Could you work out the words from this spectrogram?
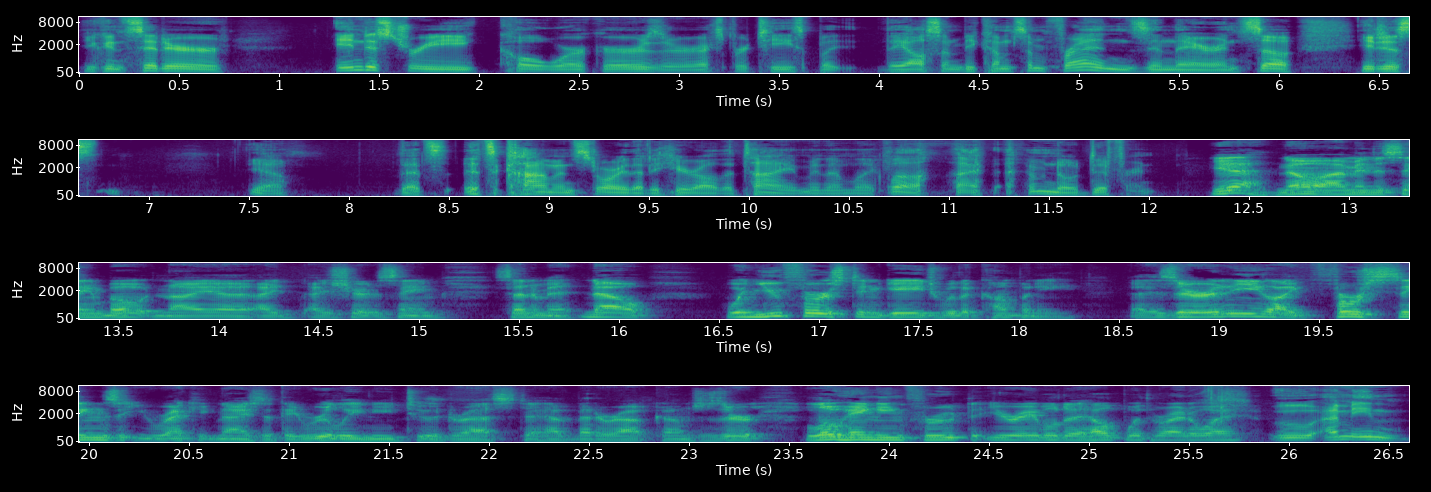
you consider industry co-workers or expertise but they also become some friends in there. And so you just you know that's it's a common story that i hear all the time and i'm like well I, am no different. Yeah no i'm in the same boat and I, uh, I i share the same sentiment. Now when you first engage with a company uh, is there any like first things that you recognize that they really need to address to have better outcomes? Is there low hanging fruit that you're able to help with right away? Ooh i mean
